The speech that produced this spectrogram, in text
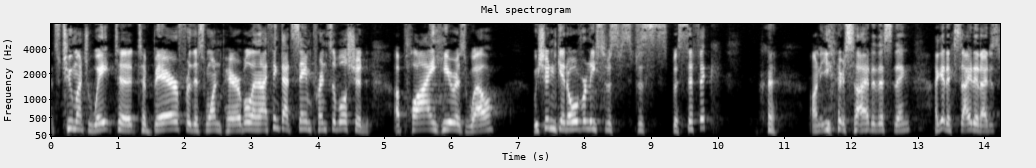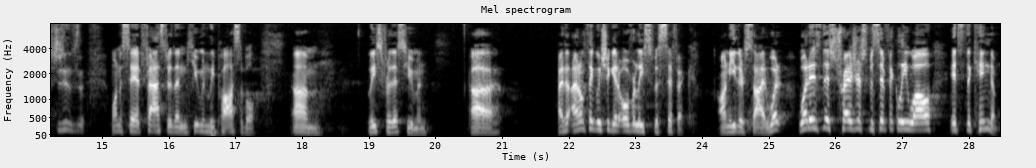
It's too much weight to, to bear for this one parable. And I think that same principle should apply here as well. We shouldn't get overly specific specific on either side of this thing. I get excited. I just, just want to say it faster than humanly possible. Um, at least for this human. Uh, I, I don't think we should get overly specific on either side. What, what is this treasure specifically? Well, it's the kingdom.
